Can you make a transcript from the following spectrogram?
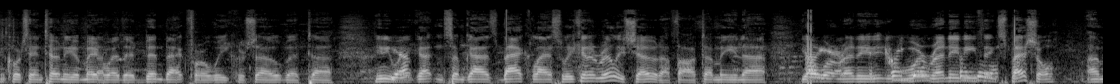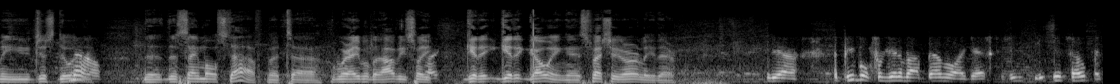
of course Antonio Mayweather had been back for a week or so. But uh, anyway, yep. gotten some guys back last week, and it really showed. I thought. I mean, uh, y'all oh, yeah. weren't running weren't running anything special. I mean, you just doing. No. The, the, the same old stuff. But uh, we're able to obviously get it get it going, especially early there. Yeah, people forget about Bevel, I guess, because he, he gets open,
